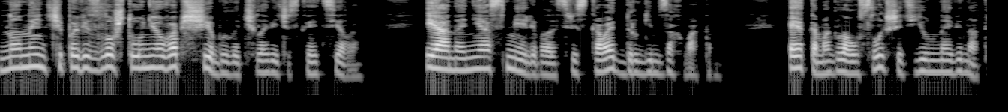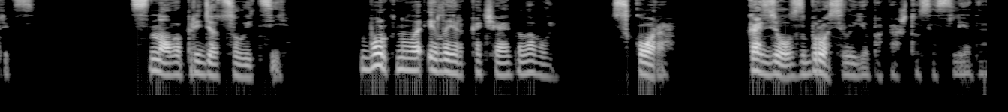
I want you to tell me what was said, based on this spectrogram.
Но нынче повезло, что у нее вообще было человеческое тело, и она не осмеливалась рисковать другим захватом. Это могла услышать юная Винатрикс. «Снова придется уйти», — буркнула Элэйр, качая головой. «Скоро». Козел сбросил ее пока что со следа.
